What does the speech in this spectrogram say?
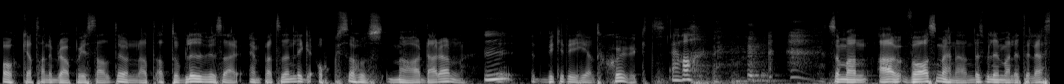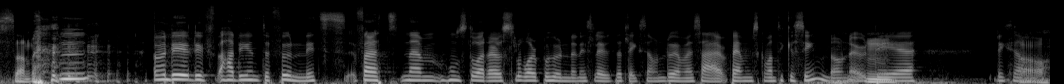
Och att han är bra på att gestalta hunden. Att, att då blir vi så här, empatin ligger också hos mördaren. Mm. Eh, vilket är helt sjukt. Ja. så man, vad som än händer så blir man lite ledsen. Mm. men det, det, hade ju inte funnits, för att när hon står där och slår på hunden i slutet, liksom, då är man så här, vem ska man tycka synd om nu? Mm. Det liksom, ja.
